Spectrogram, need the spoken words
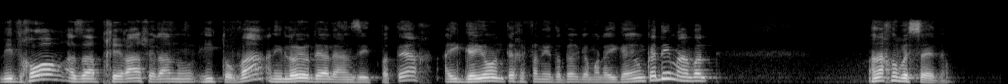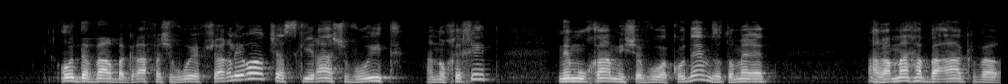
לבחור, אז הבחירה שלנו היא טובה, אני לא יודע לאן זה יתפתח. ההיגיון, תכף אני אדבר גם על ההיגיון קדימה, אבל אנחנו בסדר. עוד דבר בגרף השבועי אפשר לראות שהסקירה השבועית הנוכחית נמוכה משבוע קודם, זאת אומרת, הרמה הבאה כבר,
